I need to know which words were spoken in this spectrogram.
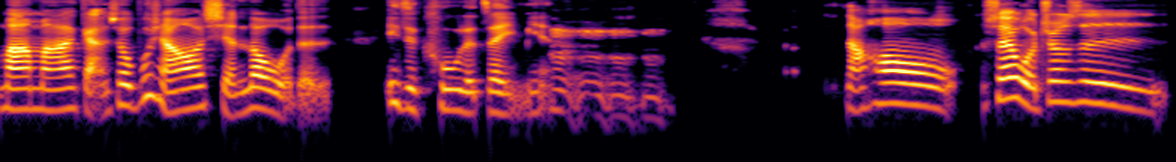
妈妈感，所以我不想要显露我的一直哭的这一面。嗯嗯嗯嗯。然后，所以我就是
